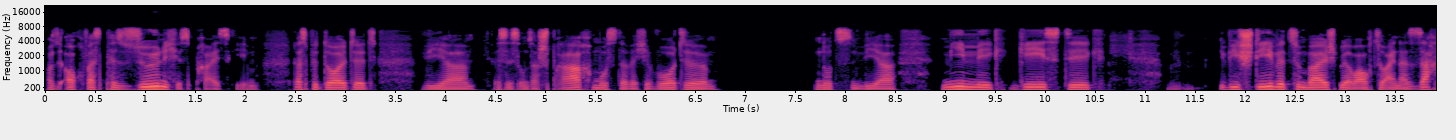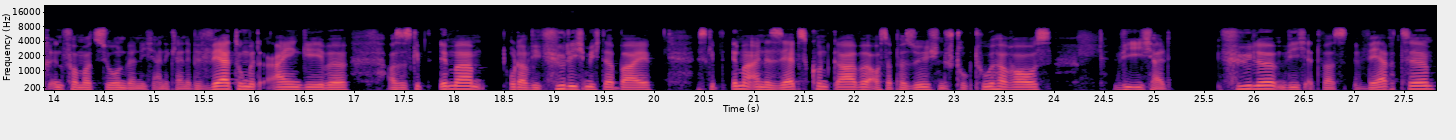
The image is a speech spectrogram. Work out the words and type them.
Also auch was Persönliches preisgeben. Das bedeutet, wir, es ist unser Sprachmuster, welche Worte nutzen wir, Mimik, Gestik, wie stehen wir zum Beispiel aber auch zu einer Sachinformation, wenn ich eine kleine Bewertung mit eingebe. Also es gibt immer, oder wie fühle ich mich dabei, es gibt immer eine Selbstkundgabe aus der persönlichen Struktur heraus, wie ich halt fühle, wie ich etwas werte,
